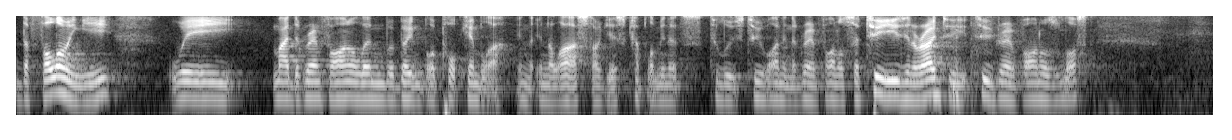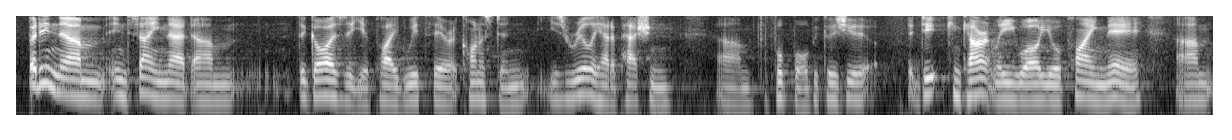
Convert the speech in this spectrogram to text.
the following year, we made the grand final and were beaten by Port Kembla in the, in the last, I guess, couple of minutes to lose 2 1 in the grand final. So two years in a row, two, two grand finals lost. But in um, in saying that, um, the guys that you played with there at Coniston, you really had a passion um, for football because you did, concurrently while you were playing there, um,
